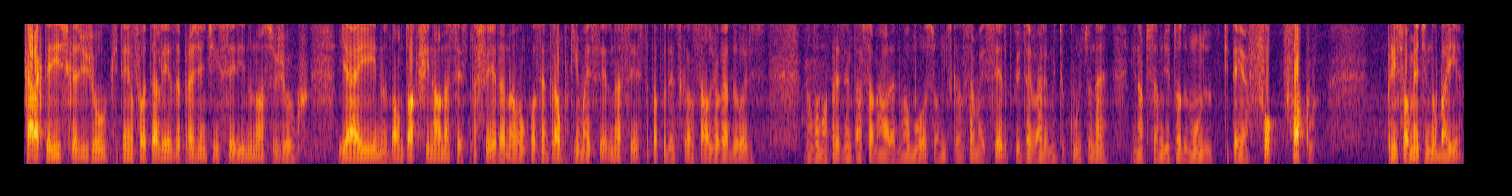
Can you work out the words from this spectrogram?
características de jogo que tem o Fortaleza para a gente inserir no nosso jogo. E aí, no, dá um toque final na sexta-feira, nós vamos concentrar um pouquinho mais cedo na sexta para poder descansar os jogadores. Não vamos apresentar só na hora do almoço, vamos descansar mais cedo, porque o intervalo é muito curto, né? E nós precisamos de todo mundo que tenha fo foco, principalmente no Bahia.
